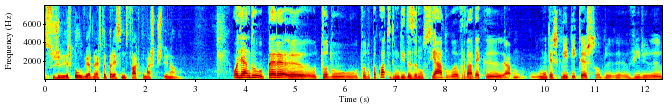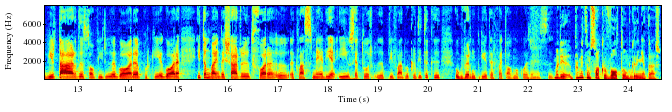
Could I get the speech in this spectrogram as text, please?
sugeridas pelo Governo, esta parece-me de facto a mais questionável. Olhando para uh, todo, todo o pacote de medidas anunciado, a verdade é que há muitas críticas sobre uh, vir, vir tarde, só vir agora, porque agora, e também deixar de fora uh, a classe média e o setor privado. Acredita que o Governo podia ter feito alguma coisa nesse... Maria, permita-me só que volte um bocadinho atrás.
